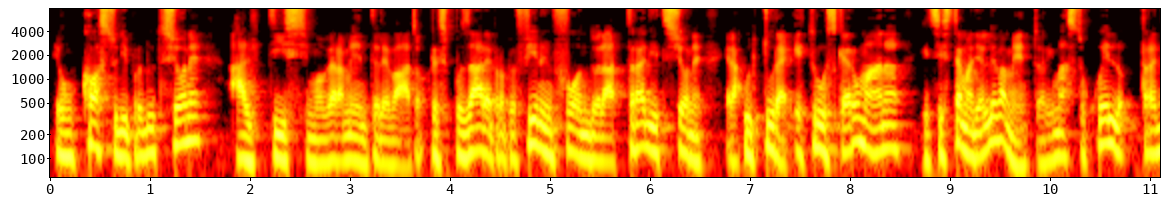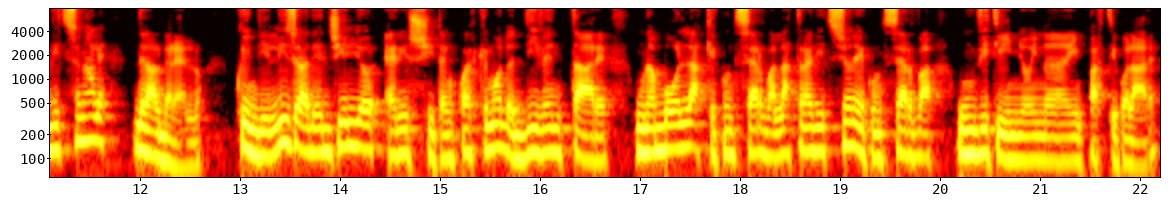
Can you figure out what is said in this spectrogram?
e un costo di produzione altissimo, veramente elevato. Per sposare proprio fino in fondo la tradizione e la cultura etrusca e romana, il sistema di allevamento è rimasto quello tradizionale dell'alberello. Quindi l'isola del Giglio è riuscita in qualche modo a diventare una bolla che conserva la tradizione e conserva un vitigno in, in particolare.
